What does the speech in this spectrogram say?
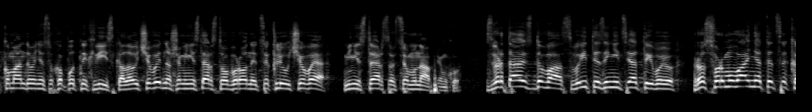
командування сухопутних військ, але очевидно, що Міністерство оборони це ключове міністерство в цьому напрямку. Звертаюсь до вас вийти з ініціативою розформування ТЦК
